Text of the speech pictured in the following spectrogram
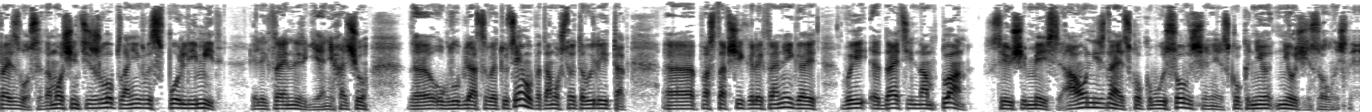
производство. Там очень тяжело планировать свой лимит электроэнергии. Я не хочу углубляться в эту тему, потому что это выглядит так. Поставщик электроэнергии говорит, вы дайте нам план в следующем месяце, а он не знает, сколько будет солнечных, сколько не, не очень солнечных.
